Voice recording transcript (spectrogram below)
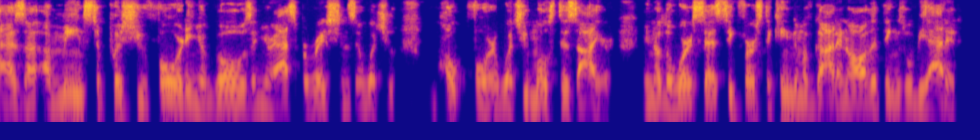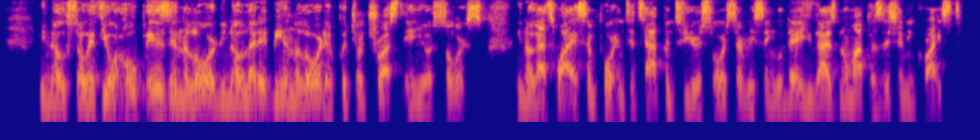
as a, a, means to push you forward in your goals and your aspirations and what you hope for what you most desire. You know the word says seek first the kingdom of god and all the things will be added. You know so if your hope is in the lord you know let it be in the lord and put your trust in your source. You know that's why it's important to tap into your source every single day. You guys know my position in christ.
